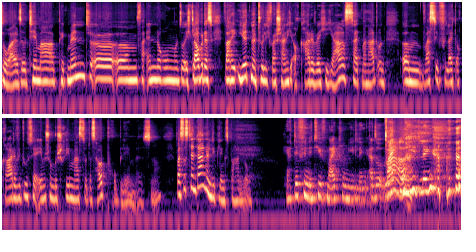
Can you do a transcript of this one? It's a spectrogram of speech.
So, also Thema Pigmentveränderungen äh, ähm, und so. Ich glaube, das variiert natürlich wahrscheinlich auch gerade, welche Jahreszeit man hat und ähm, was vielleicht auch gerade, wie du es ja eben schon beschrieben hast, so das Hautproblem ist. Ne? Was ist denn deine Lieblingsbehandlung? Ja, definitiv Microneedling. Also ah. Microneedling, ah.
